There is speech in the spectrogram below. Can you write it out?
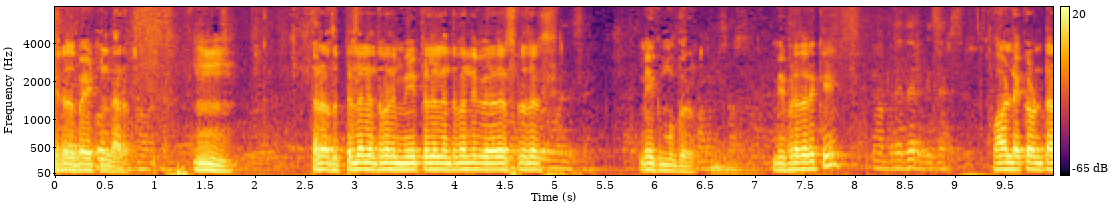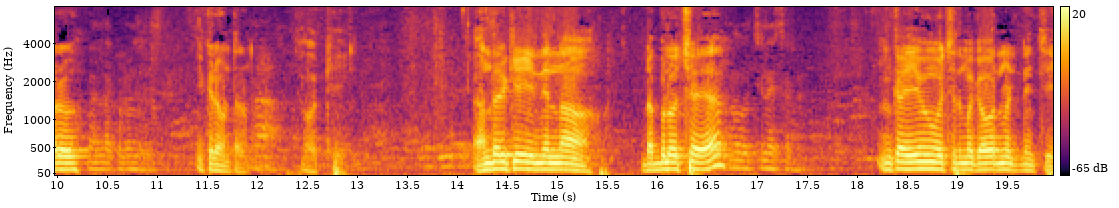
ఈరోజు బయట ఉన్నారు. తర్వాత పిల్లలు ఎంతమంది? మీ పిల్లలు ఎంతమంది? Brothers brothers? మీకు ముగ్గురు. మీ బ్రదర్కి? వాళ్ళు ఎక్కడ ఉంటారు? ఇక్కడే ఉంటారు. ఓకే. అందరికీ నిన్న డబ్బులు వచ్చాయా? ఇంకా ఏమి వచ్చింది మా గవర్నమెంట్ నుంచి?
